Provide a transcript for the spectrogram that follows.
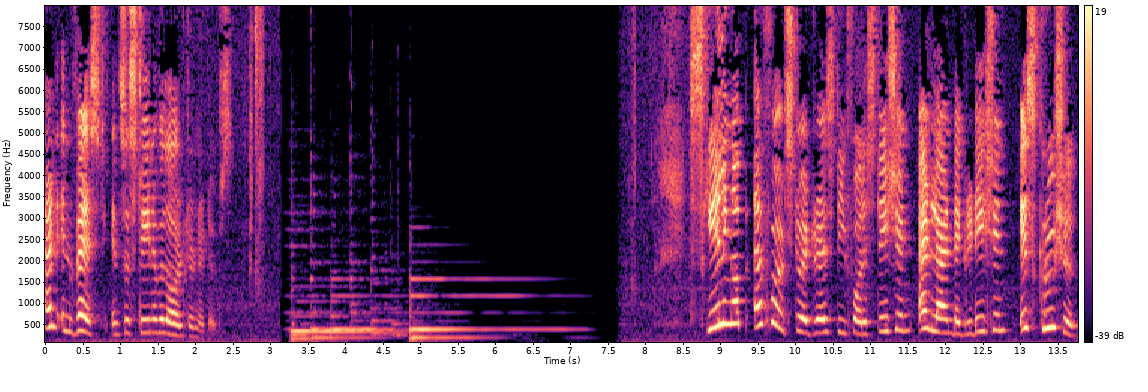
and invest in sustainable alternatives. Efforts to address deforestation and land degradation is crucial.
